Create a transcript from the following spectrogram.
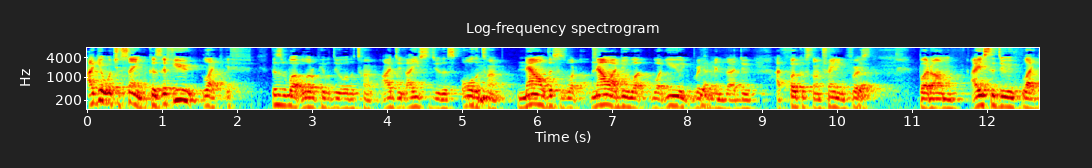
I get what you're saying because if you like if this is what a lot of people do all the time. I do I used to do this all the time. Now this is what now I do what what you recommended I do. I focused on training first. But um, I used to do like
